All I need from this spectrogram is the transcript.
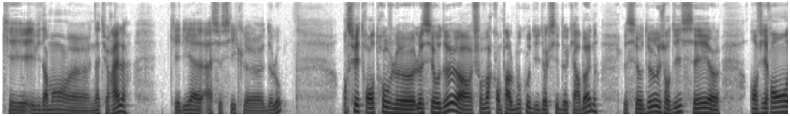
qui est évidemment euh, naturelle, qui est liée à, ce cycle de l'eau. Ensuite, on retrouve le, CO2. Alors, il faut voir qu'on parle beaucoup du dioxyde de carbone. Le CO2, aujourd'hui, c'est euh, environ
